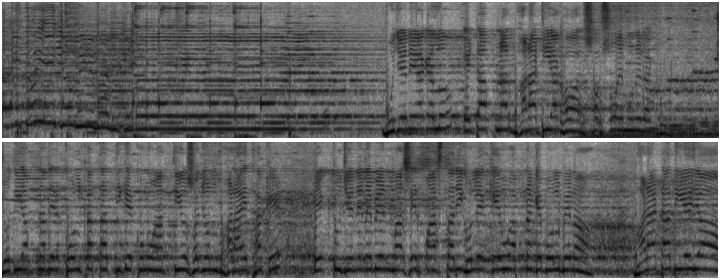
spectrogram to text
আমি তুই জমির মালিক না। বুঝে নেওয়া গেল এটা আপনার ভাড়াটিয়া ঘর সব সময় মনে রাখবেন। যদি আপনাদের কলকাতার দিকে কোনো আত্মীয় স্বজন ভাড়ায় থাকে একটু জেনে নেবেন মাসের পাঁচ তারিখ হলে কেউ আপনাকে বলবে না। ভাড়াটা দিয়ে যাও।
